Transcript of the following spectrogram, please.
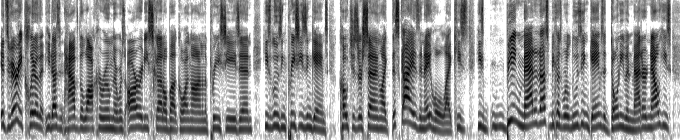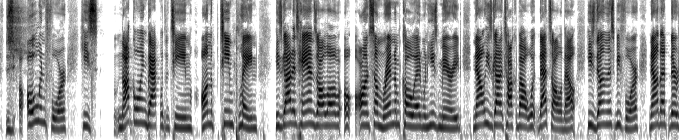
It's very clear that he doesn't have the locker room. There was already scuttlebutt going on in the preseason. He's losing preseason games. Coaches are saying like this guy is an a-hole. Like he's he's being mad at us because we're losing games that don't even matter. Now he's 0 uh, and 4. He's not going back with the team on the team plane. He's got his hands all over on some random co-ed when he's married. Now he's got to talk about what that's all about. He's done this before. Now that they're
